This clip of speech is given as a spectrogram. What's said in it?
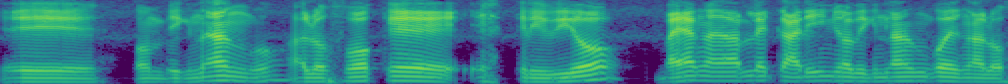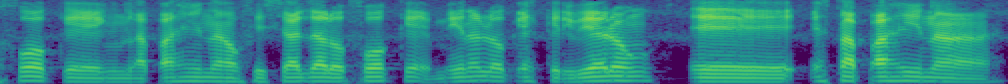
Eh, con Vignango. Alofoque escribió, vayan a darle cariño a Vignango en Alofoque, en la página oficial de Alofoque. Miren lo que escribieron eh, esta página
